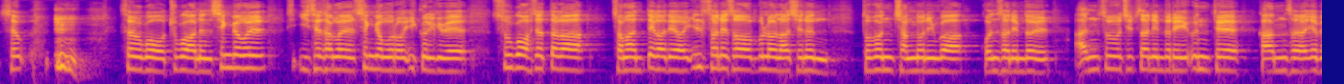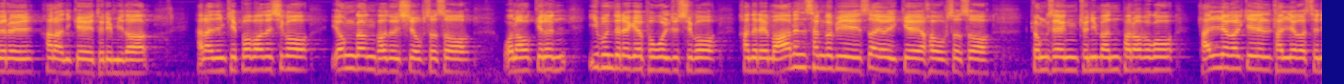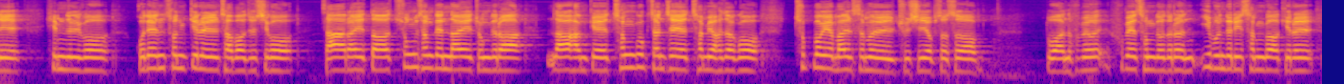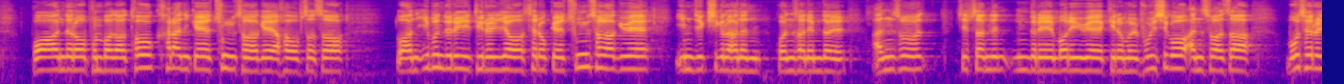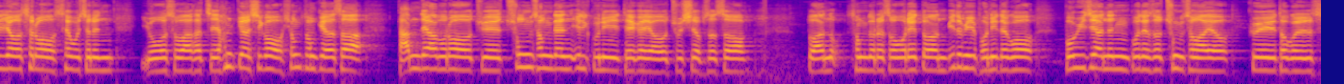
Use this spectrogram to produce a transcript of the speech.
세우, 세우고 죽어가는 생명을 이 세상을 생명으로 이끌기 위해 수고하셨다가 정한 때가 되어 일선에서 물러나시는 두 분 장로님과 권사님들 안수 집사님들의 은퇴 감사 예배를 하나님께 드립니다. 하나님 기뻐 받으시고 영광 받으시옵소서 원하옵기는 이분들에게 복을 주시고 하늘에 많은 상급이 쌓여 있게 하옵소서. 평생 주님만 바라보고 달려갈 길 달려갔으니 힘들고 고된 손길을 잡아주시고 잘하였다 충성된 나의 종들아 나와 함께 천국 잔치에 참여하자고 축복의 말씀을 주시옵소서. 또한 후배, 후배 성도들은 이분들이 삶과 길을 보아한 대로 본받아 더욱 하나님께 충성하게 하옵소서. 또한 이분들이 뒤를 이어 새롭게 충성하기 위해 임직식을 하는 권사님들 안수 집사님들의 머리 위에 기름을 부으시고 안수하사 모세를 이어 새로 세우시는 요수와 같이 함께 하시고 형통케 하사 담대함으로 주의 충성된 일꾼이 되게 하여 주시옵소서. 또한 성도로서 오랫동안 믿음이 본이 되고 보이지 않는 곳에서 충성하여 교회의 덕을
